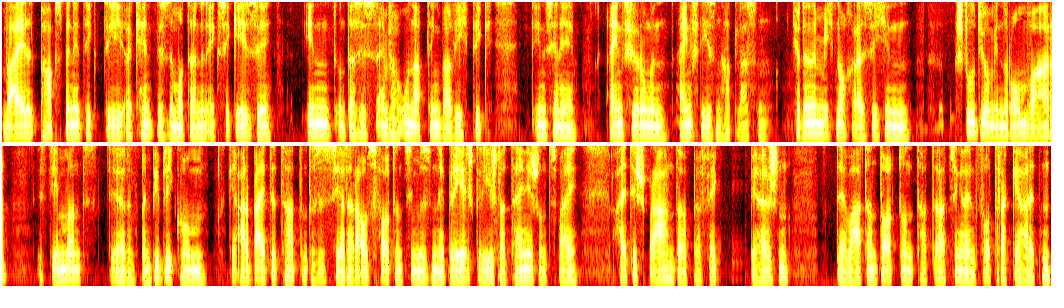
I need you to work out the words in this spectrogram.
weil Papst Benedikt die Erkenntnis der modernen Exegese in, und das ist einfach unabdingbar wichtig, in seine Einführungen einfließen hat lassen. Ich erinnere mich noch, als ich im Studium in Rom war, ist jemand, der beim Biblikum gearbeitet hat und das ist sehr herausfordernd. Sie müssen Hebräisch, Griechisch, Lateinisch und zwei alte Sprachen da perfekt beherrschen. Der war dann dort und hat Ratzinger einen Vortrag gehalten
